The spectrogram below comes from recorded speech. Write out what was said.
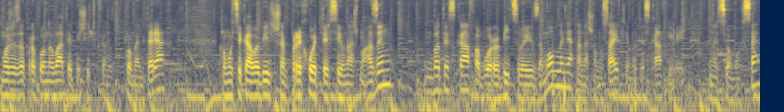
може запропонувати, пишіть в коментарях. Кому цікаво більше, приходьте всі в наш магазин Батискаф або робіть свої замовлення на нашому сайті Батискаф.ua. На цьому все.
